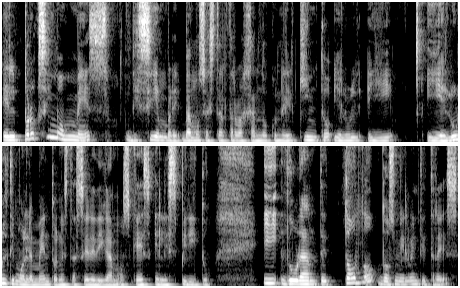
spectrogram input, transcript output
El próximo mes, diciembre, vamos a estar trabajando con el quinto y el, y, el último elemento en esta serie, digamos, que es el espíritu. Y durante todo 2023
